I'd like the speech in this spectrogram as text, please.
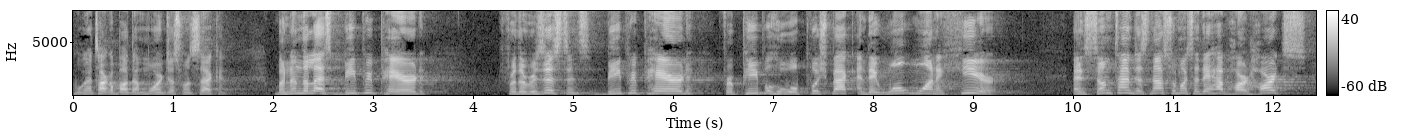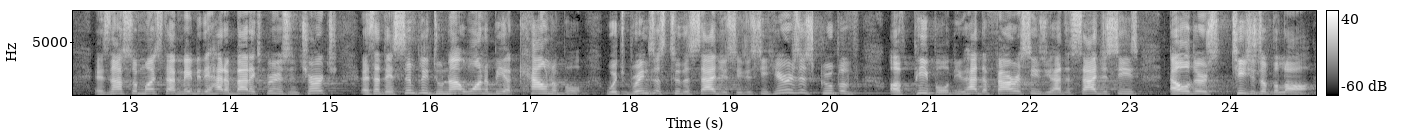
We're going to talk about that more in just one second. But nonetheless, be prepared for the resistance. Be prepared for people who will push back and they won't want to hear. And sometimes it's not so much that they have hard hearts, it's not so much that maybe they had a bad experience in church, it's that they simply do not want to be accountable, which brings us to the Sadducees. You see, here's this group of, of people. You had the Pharisees, you had the Sadducees, elders, teachers of the law.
